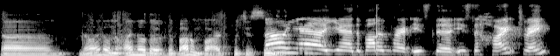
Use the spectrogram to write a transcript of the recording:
Um, no, I don't know. I know the, the bottom part, which is Oh yeah, yeah. The bottom part is the is the heart, right?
